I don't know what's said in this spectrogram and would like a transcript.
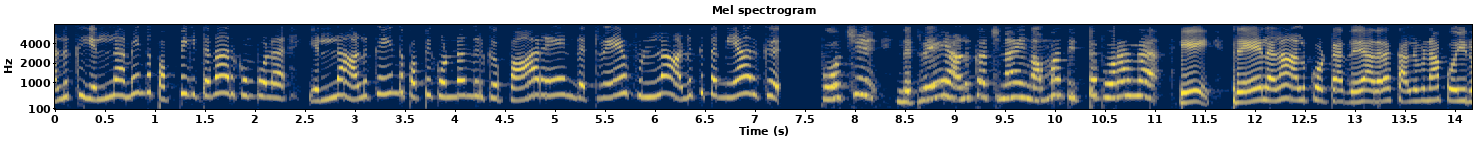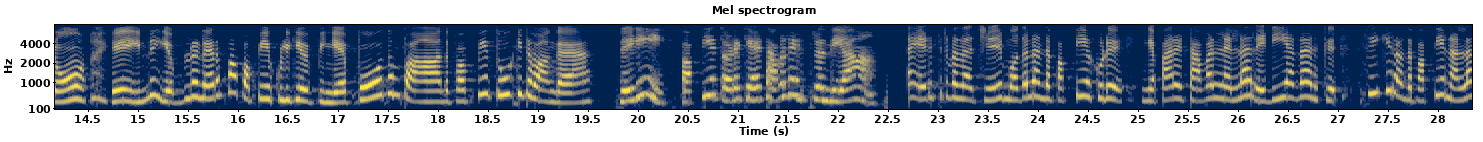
அழுக்கு எல்லாமே இந்த பப்பி கிட்ட தான் இருக்கும் போல எல்லா அழுக்கையும் இந்த பப்பி கொண்டு வந்திருக்கு பாரு இந்த ட்ரே ஃபுல்லா அழுக்கு தண்ணியா இருக்கு போச்சு இந்த ட்ரே அழுக்காச்சுன்னா எங்க அம்மா திட்ட போறாங்க ஏய் ட்ரேல எல்லாம் அழுக்கு ஒட்டாது அதெல்லாம் கழுவுனா ஏய் இன்னும் எவ்வளவு நேரம்ப்பா பப்பியை குளிக்க வைப்பீங்க? போதும்பா அந்த பப்பியை தூக்கிட்டு வாங்க. ரெடி பப்பியை தொடக்க டவல் எடுத்துட்டு வந்தியா? எடுத்துட்டு வந்தாச்சு. முதல்ல அந்த பப்பியை கொடு. இங்க பாரு டவல் எல்லாம் ரெடியா தான் இருக்கு. சீக்கிரம் அந்த பப்பியை நல்லா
